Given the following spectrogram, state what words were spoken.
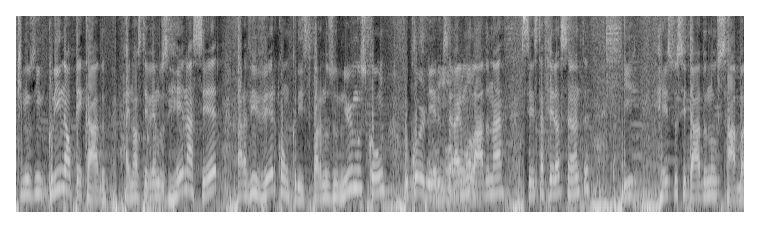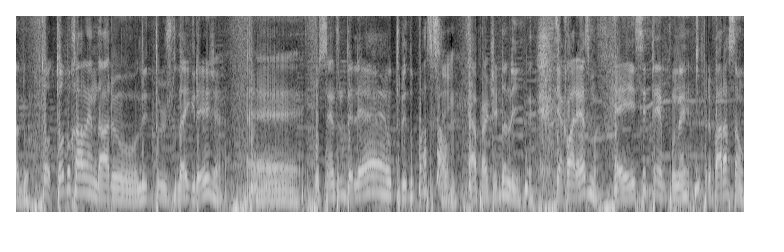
que nos inclina ao pecado. Aí nós devemos renascer para viver com Cristo, para nos unirmos com o Cordeiro que será imolado na Sexta-feira Santa e ressuscitado no sábado. To- todo o calendário litúrgico da igreja, é, o centro dele é o Tríduo Pascal. Sim. É a partir dali. E a quaresma é esse tempo, né? De preparação.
